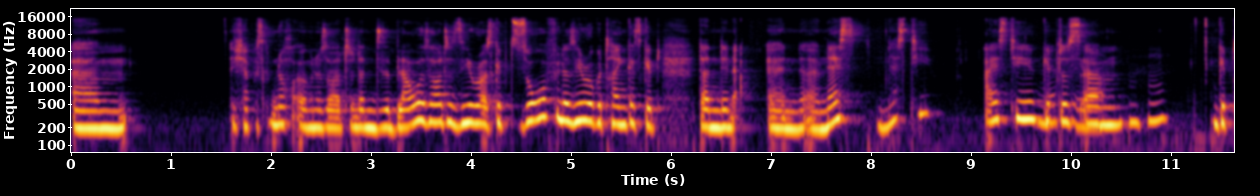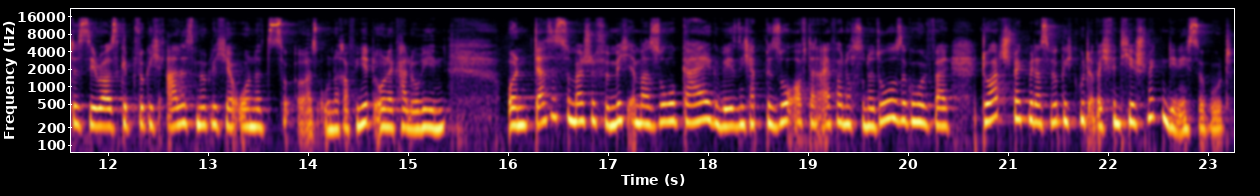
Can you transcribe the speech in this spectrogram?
Ähm, ich habe, es gibt noch irgendeine Sorte. Und dann diese blaue Sorte Zero. Es gibt so viele Zero-Getränke. Es gibt dann den äh, Nest, Nesti Eistee gibt es. Ja. Ähm, mhm. Gibt es Zero, es gibt wirklich alles Mögliche ohne, also ohne raffiniert, ohne Kalorien. Und das ist zum Beispiel für mich immer so geil gewesen. Ich habe mir so oft dann einfach noch so eine Dose geholt, weil dort schmeckt mir das wirklich gut, aber ich finde, hier schmecken die nicht so gut.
